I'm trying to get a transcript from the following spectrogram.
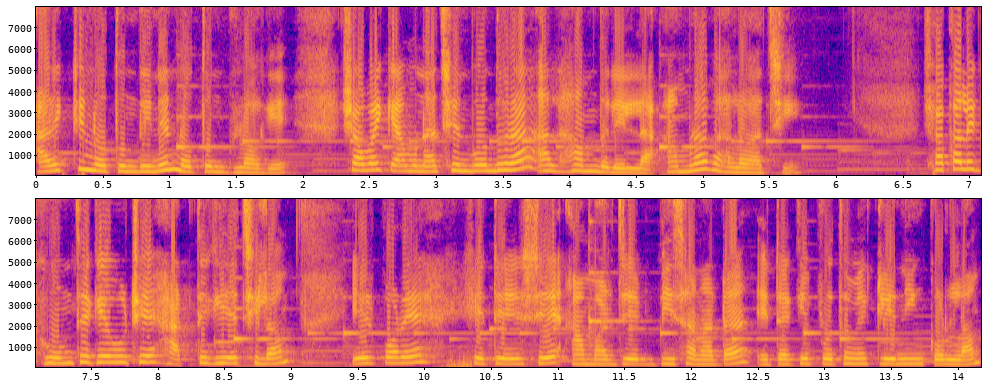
আরেকটি নতুন দিনের নতুন ব্লগে। সবাই কেমন আছেন বন্ধুরা? আলহামদুলিল্লাহ, আমরা ভালো আছি। সকালে ঘুম থেকে উঠে হাঁটতে গিয়েছিলাম। এরপরে হেঁটে এসে আমার যে বিছানাটা, এটাকে প্রথমে ক্লিনিং করলাম।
